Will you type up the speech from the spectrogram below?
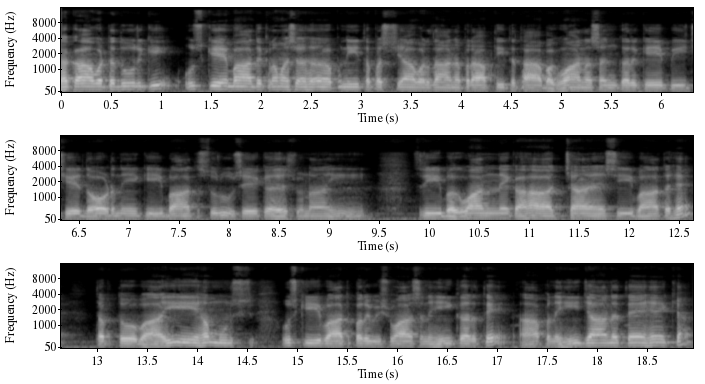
थकावट दूर की। उसके बाद क्रमशः अपनी तपस्या, वरदान प्राप्ति तथा भगवान शंकर के पीछे दौड़ने की बात शुरू से कह सुनाई। श्री भगवान ने कहा अच्छा ऐसी बात है। तब तो भाई, हम उस, उसकी बात पर विश्वास नहीं करते। आप नहीं जानते हैं क्या?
